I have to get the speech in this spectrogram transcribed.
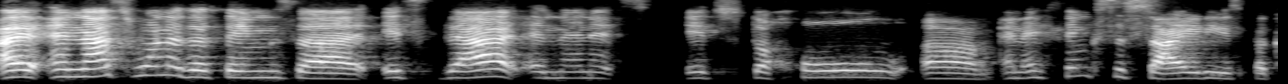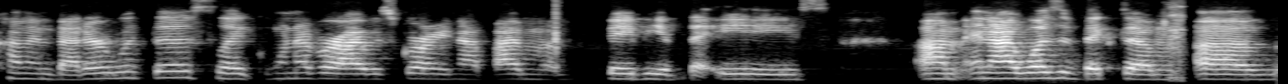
I and that's one of the things that it's that and then it's it's the whole um and i think society is becoming better with this. Like whenever i was growing up i'm a baby of the 80s um, and i was a victim of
